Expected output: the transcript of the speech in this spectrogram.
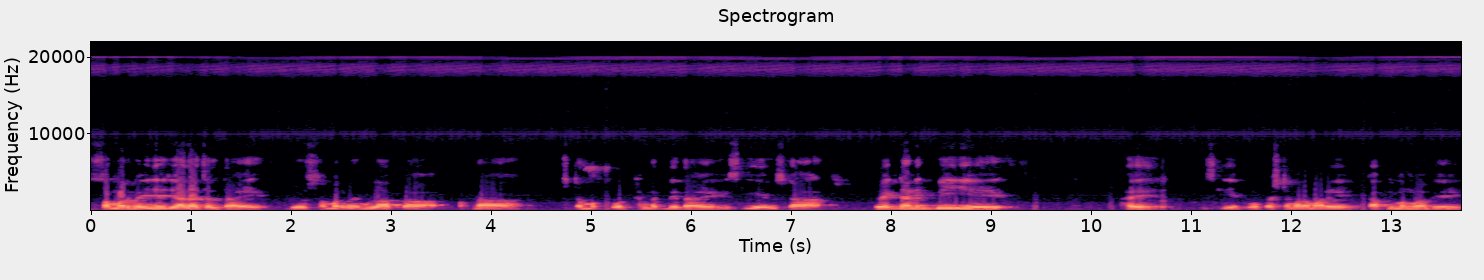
समर में ये ज़्यादा चलता है, जो समर में गुलाब का अपना स्टमक को ठंडक देता है, इसलिए उसका वैज्ञानिक भी ये है, इसलिए वो कस्टमर हमारे काफ़ी मंगवाते हैं।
